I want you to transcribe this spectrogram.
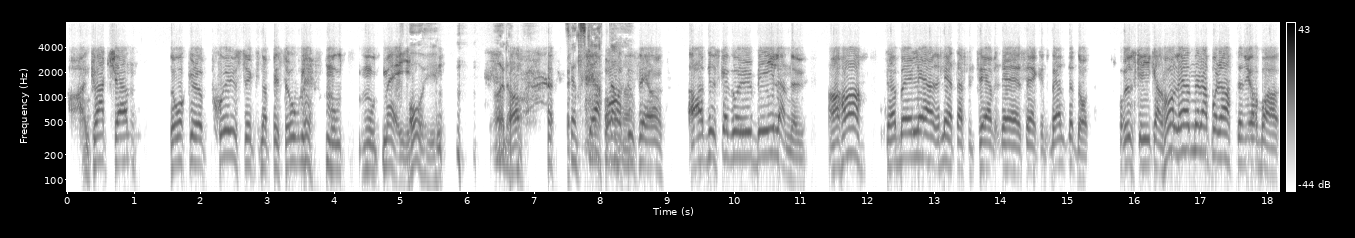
Ja, en kvart sedan. Då åker det upp sju stycken pistoler mot, mot mig. Oj! ja. Ska inte skratta. Och så säger hon, ja du ska gå ur bilen nu. Jaha, så jag börjar le- leta efter säkerhetsbältet då. Och då skriker han, håll händerna på ratten. Jag bara,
